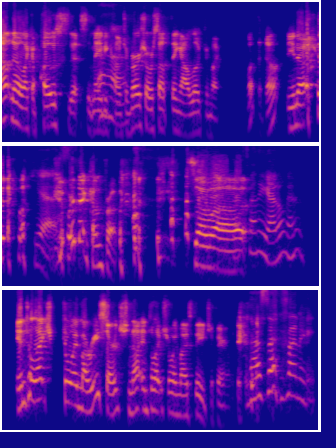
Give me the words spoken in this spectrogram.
I don't know, like a post that's maybe uh-huh. controversial or something. I'll look and like, "What the dump?" You know? yeah. Where'd that come from? so uh, that's funny. I don't know intellectual in my research, not intellectual in my speech, apparently. That's so funny.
